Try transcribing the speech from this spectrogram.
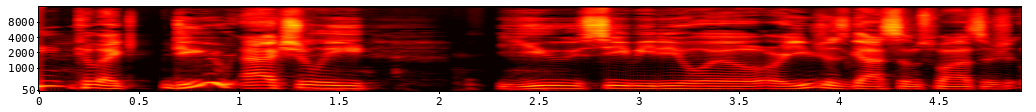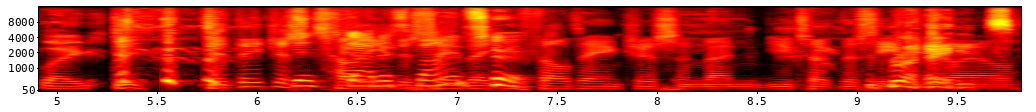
like do you actually use CBD oil or you just got some sponsorship? Like did, did, they just, just tell you to sponsor. say that you felt anxious and then you took the CBD right. oil?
